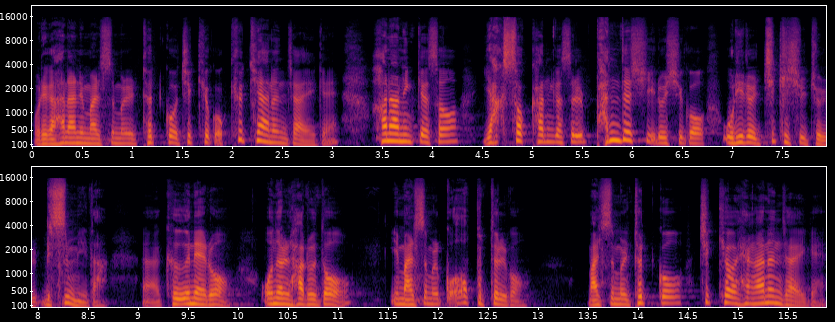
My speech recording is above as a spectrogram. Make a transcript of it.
우리가 하나님 말씀을 듣고 지키고 큐티하는 자에게 하나님께서 약속한 것을 반드시 이루시고 우리를 지키실 줄 믿습니다. 아, 그 은혜로 오늘 하루도 이 말씀을 꼭 붙들고 말씀을 듣고 지켜 행하는 자에게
